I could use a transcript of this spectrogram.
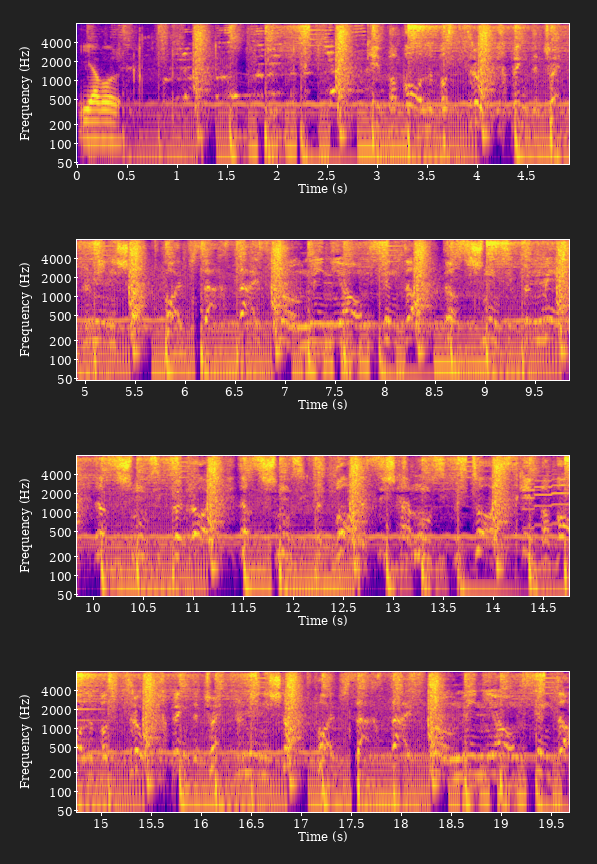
Jawohl. Stadt 5, 6, 1, 0, meine Homies sind da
